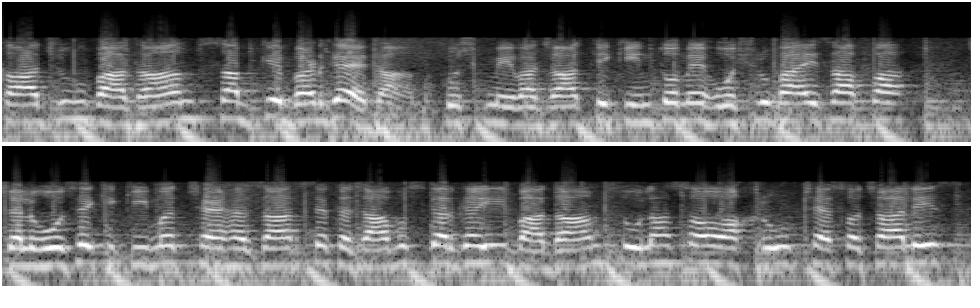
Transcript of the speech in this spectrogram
کاجو، بادام سب کے بڑھ گئے دام۔ خشک میوہ جات کی قیمتوں میں ہوش ربا اضافہ۔ چلغوزے کی قیمت چھ ہزار سے تجاوز کر گئی۔ بادام سولہ سو، اخروٹ چھ سو چالیس۔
